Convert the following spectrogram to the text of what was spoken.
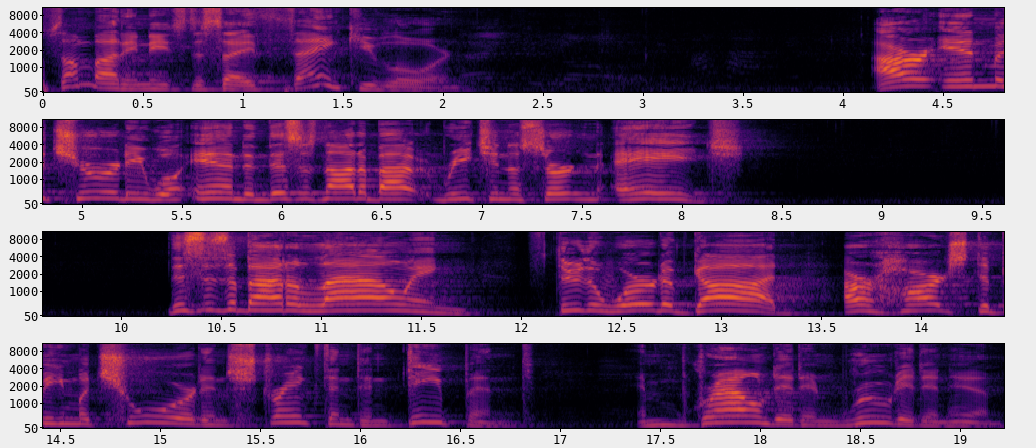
Somebody needs to say, Thank you, Lord. Our immaturity will end, and this is not about reaching a certain age. This is about allowing, through the Word of God, our hearts to be matured and strengthened and deepened and grounded and rooted in Him.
